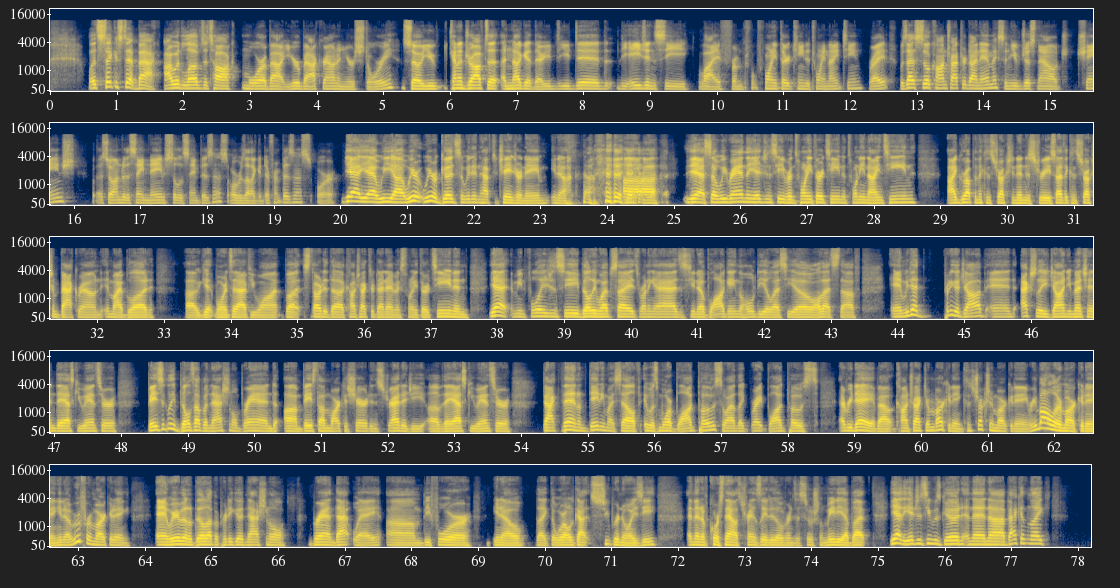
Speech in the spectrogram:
Let's take a step back. I would love to talk more about your background and your story. So you kind of dropped a, a nugget there. You you did the agency life from 2013 to 2019, right? Was that still Contractor Dynamics, and you've just now changed? So under the same name, still the same business, or was that like a different business? Or yeah, yeah, we uh we were we were good, so we didn't have to change our name. You know, uh, yeah. So we ran the agency from 2013 to 2019. I grew up in the construction industry, so I have the construction background in my blood. Uh, get more into that if you want, but started the Contractor Dynamics 2013, and yeah, I mean, full agency, building websites, running ads, you know, blogging, the whole deal, SEO, all that stuff, and we did a pretty good job. And actually, John, you mentioned they ask you answer, basically built up a national brand um, based on Marcus Sheridan's strategy of they ask you answer. Back then, I'm dating myself. It was more blog posts, so I'd like write blog posts every day about contractor marketing, construction marketing, remodeler marketing, you know, roofer marketing. And we were able to build up a pretty good national brand that way um, before, you know, like the world got super noisy. And then, of course, now it's translated over into social media. But yeah, the agency was good. And then uh, back in like,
